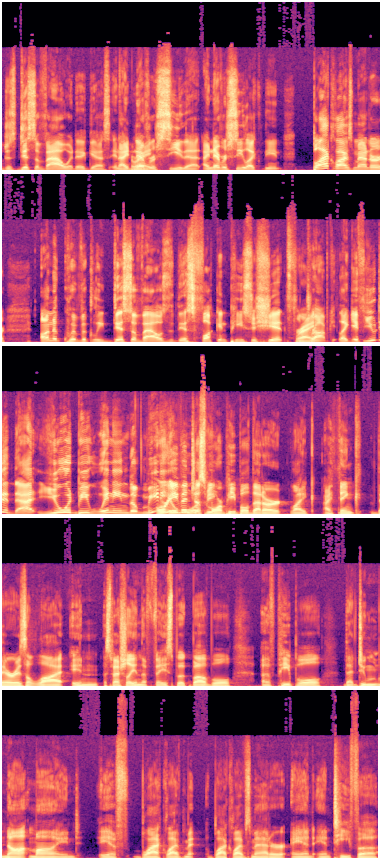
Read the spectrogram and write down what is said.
just disavow it, I guess. And I never see that. I never see like the Black Lives Matter unequivocally disavows this fucking piece of shit for Right. drop. Like if you did that, you would be winning the media or even war. just more people that are like i think there is a lot in especially in the facebook bubble of people that do not mind if black lives black lives matter and antifa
